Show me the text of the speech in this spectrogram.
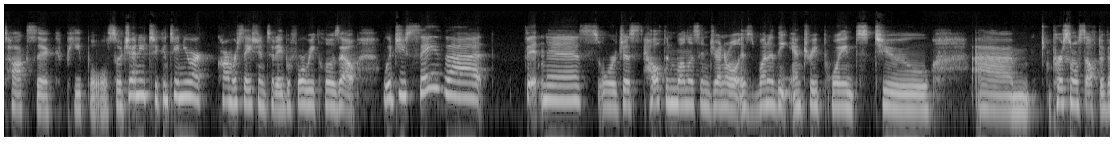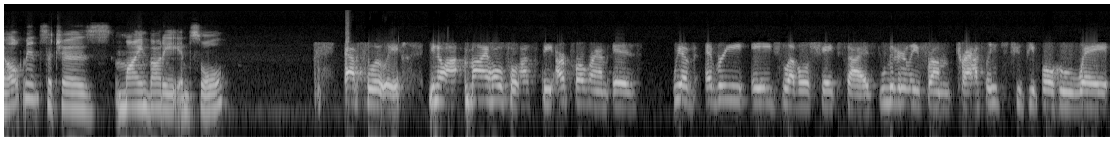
toxic people. So, Jenny, to continue our conversation today before we close out, would you say that fitness or just health and wellness in general is one of the entry points to um, personal self development, such as mind, body, and soul? Absolutely. You know, my whole philosophy, our program is we have every age level, shape, size, literally from triathletes to people who weigh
